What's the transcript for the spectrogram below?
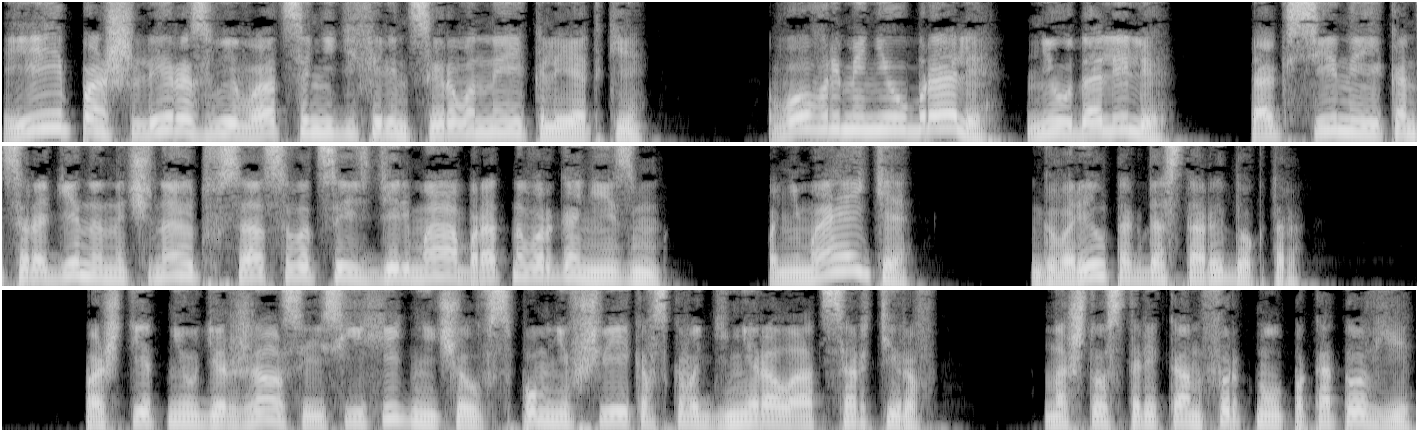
И пошли развиваться недифференцированные клетки. Вовремя не убрали, не удалили. Токсины и канцерогены начинают всасываться из дерьма обратно в организм. Понимаете? Говорил тогда старый доктор. Паштет не удержался и съехидничал, вспомнив швейковского генерала от сортиров, на что старикан фыркнул по котовье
